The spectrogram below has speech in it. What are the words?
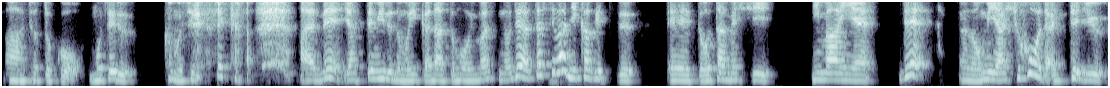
まあ、ちょっとこう、モテるかもしれないから、あね、やってみるのもいいかなと思いますので、私は2ヶ月、えっと、お試し2万円で、あの、お見合いし放題っていう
